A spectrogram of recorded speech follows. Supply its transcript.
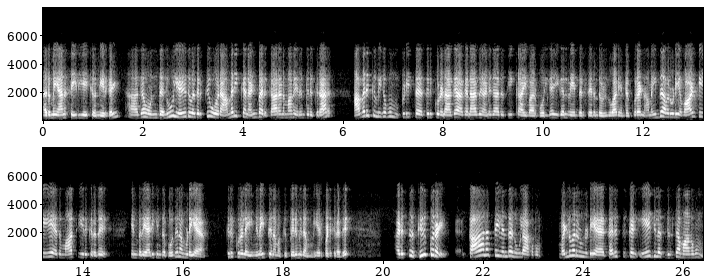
அருமையான செய்தியை சொன்னீர்கள். ஆக இந்த நூல் எழுதுவதற்கு ஒரு அமெரிக்க நண்பர் காரணமாக இருந்திருக்கிறார். அவருக்கு மிகவும் பிடித்த திருக்குறளாக அகலாது அணுகாது தீக்காய்வார் போல்க இகழ்வேந்தர் சேர்ந்தொழுகுவார் என்ற குரல் அமைந்து அவருடைய வாழ்க்கையே அது மாற்றி இருக்கிறது என்பதை அறிகின்ற போது நம்முடைய திருக்குறளை நினைத்து நமக்கு பெருமிதம் ஏற்படுகிறது. அடுத்து திருக்குறள் காலத்தை வென்ற நூலாகவும் வள்ளுவருடைய கருத்துக்கள் ஏஜ்லெஸ் விஸ்டமாகவும்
